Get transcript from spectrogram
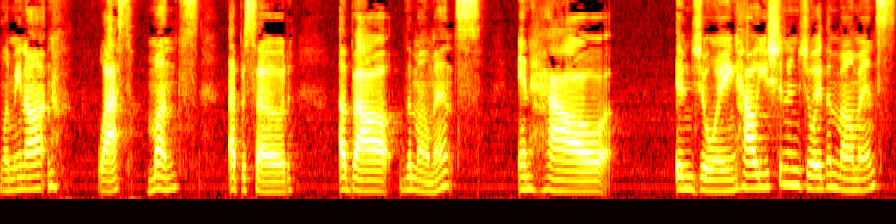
let me not. Last month's episode about the moments and how enjoying, how you should enjoy the moments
